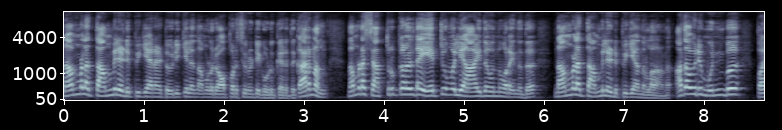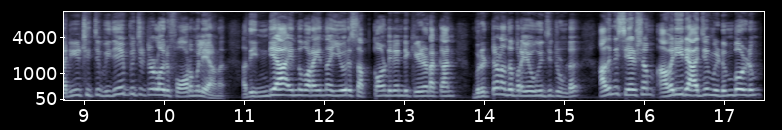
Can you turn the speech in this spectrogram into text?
നമ്മളെ തമ്മിലടിപ്പിക്കാനായിട്ട് ഒരിക്കലും നമ്മളൊരു ഓപ്പർച്യൂണിറ്റി കൊടുക്കരുത്. കാരണം നമ്മുടെ ശത്രുക്കളുടെ ഏറ്റവും വലിയ ആയുധം എന്ന് പറയുന്നത് നമ്മളെ തമ്മിലടിപ്പിക്കുക എന്നുള്ളതാണ്. അത് അവർ മുൻപ് പരീക്ഷിച്ച് വിജയിപ്പിച്ചിട്ടുള്ള ഒരു ഫോർമുലയാണ്. അത് ഇന്ത്യ എന്ന് പറയുന്ന ഈ ഒരു സബ് കോണ്ടിനെന്റ് കീഴടക്കാൻ ബ്രിട്ടൻ അത് പ്രയോഗിച്ചിട്ടുണ്ട്. അതിനുശേഷം അവർ ഈ രാജ്യം വിടുമ്പോഴും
